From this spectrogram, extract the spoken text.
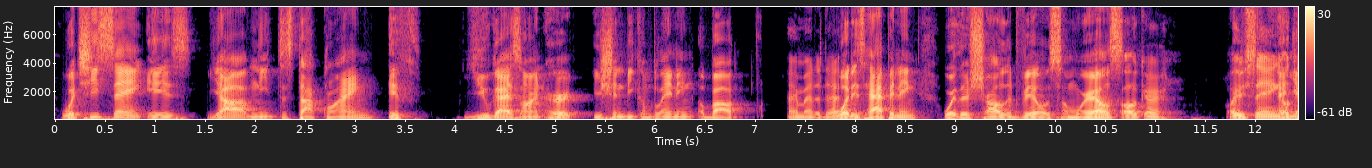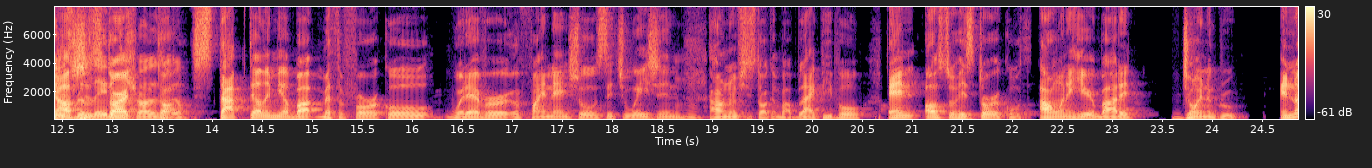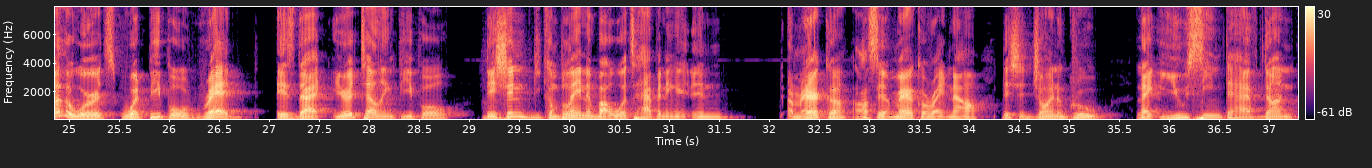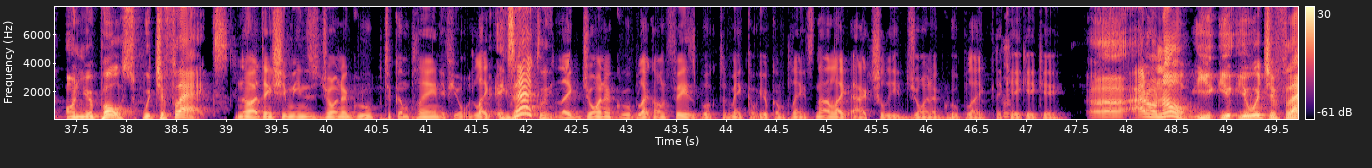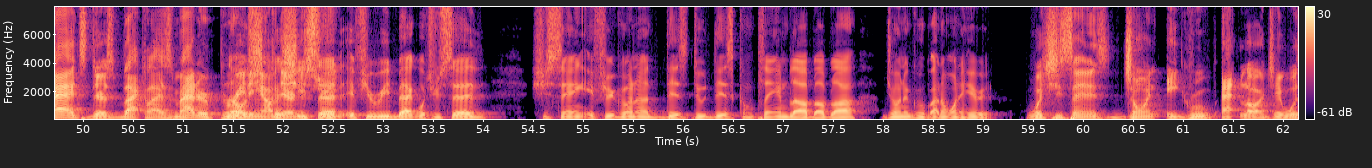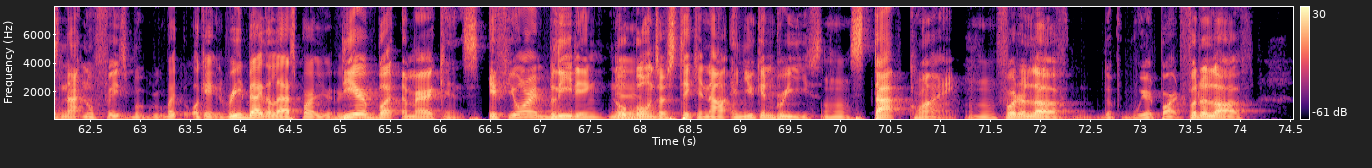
What she's saying is y'all need to stop crying. If you guys aren't hurt, you shouldn't be complaining about I ain't mad at that. what is happening, whether Charlottesville or somewhere else. Okay. Are you saying and okay? y'all It's should related start to Charlottesville? talk- stop telling me about metaphorical whatever a financial situation. Mm-hmm. I don't know if she's talking about black people and also historical. I want to hear about it. Join a group. In other words, what people read is that you're telling people they shouldn't be complaining about what's happening in- America. I'll say America right now. They should join a group like you seem to have done on your post with your flags. No, I think she means join a group to complain. If you like, Exactly. like join a group like on Facebook to make your complaints, not like actually join a group like the KKK. Uh, I don't know. You, you you're with your flags. There's Black Lives Matter parading she, out there. she the said if you read back what you said, she's saying if you're gonna this do this, complain, blah blah blah, join a group. I don't want to hear it. what she's saying is join a group at large. It was not no Facebook group. But okay, read back the last part. You Dear but Americans, if you aren't bleeding, no Yeah. bones are sticking out, and you can breathe, mm-hmm. stop crying. Mm-hmm. For the love, the weird part, for the love,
